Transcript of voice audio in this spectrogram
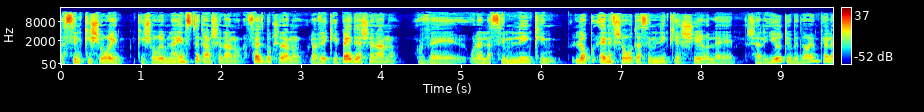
לשים קישורים, קישורים לאינסטגרם שלנו, לפייסבוק שלנו, לוויקיפדיה שלנו, ואולי לשים לינקים, לא, אין אפשרות לשים לינק ישיר למשל ליוטיוב ודברים כאלה,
